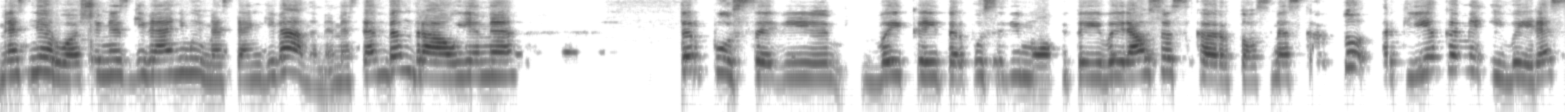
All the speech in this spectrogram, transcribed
Mes neruošiamės gyvenimui, mes ten gyvename, mes ten bendraujame tarpusavį, vaikai tarpusavį mokytojai, įvairiausios kartos. Mes kartu atliekame įvairias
